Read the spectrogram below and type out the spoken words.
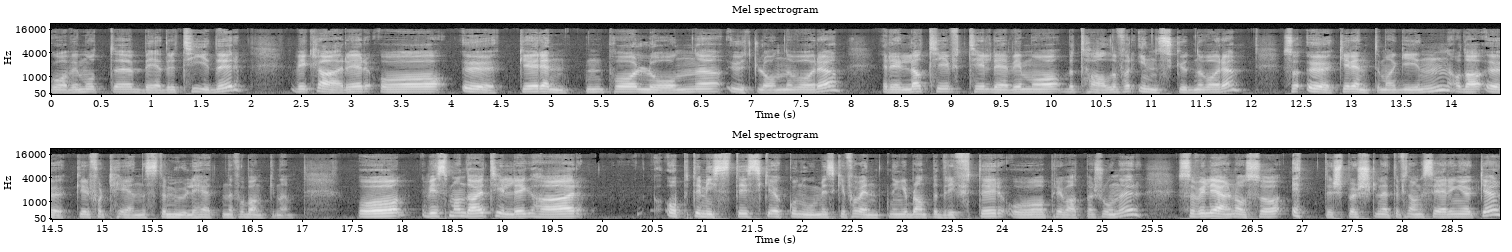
går vi mot eh, bedre tider, vi klarer å øke renten på lånene, utlånene våre, relativt til det vi må betale for innskuddene våre. Så øker rentemarginen, og da øker fortjenestemulighetene for bankene. Og hvis man da i tillegg har optimistiske økonomiske forventninger blant bedrifter og privatpersoner, så vil gjerne også etterspørselen etter finansiering øke,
